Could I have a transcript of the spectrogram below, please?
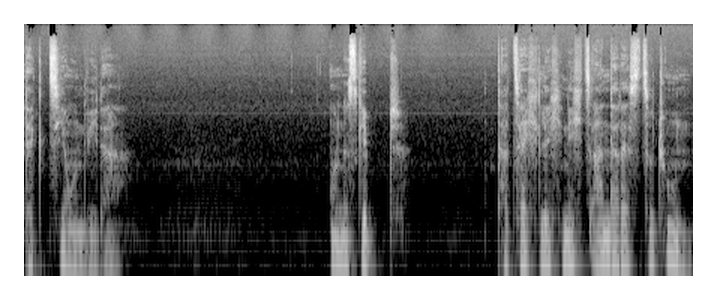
Lektion wieder. Und es gibt tatsächlich nichts anderes zu tun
